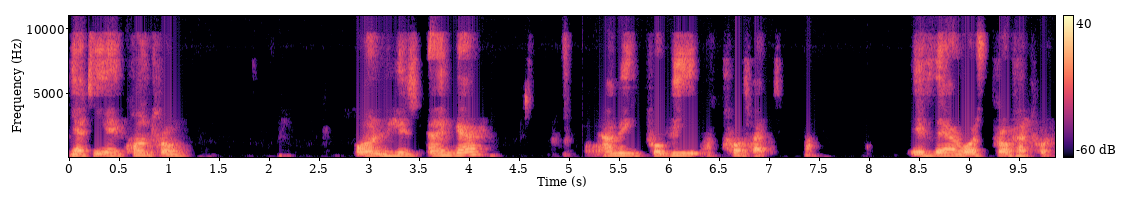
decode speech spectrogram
getting a control on his anger, coming to be a prophet, if there was prophethood,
